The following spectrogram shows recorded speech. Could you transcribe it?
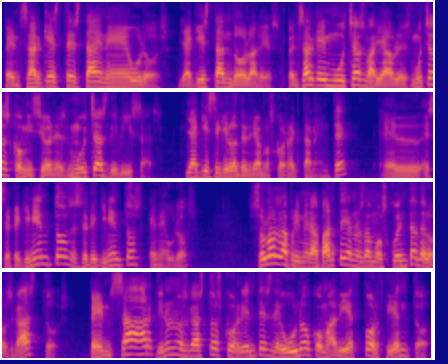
Pensar que este está en euros y aquí está en dólares. Pensar que hay muchas variables, muchas comisiones, muchas divisas. Y aquí sí que lo tendríamos correctamente. El SP500, SP500 en euros. Solo en la primera parte ya nos damos cuenta de los gastos. Pensar tiene unos gastos corrientes de 1,10%.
